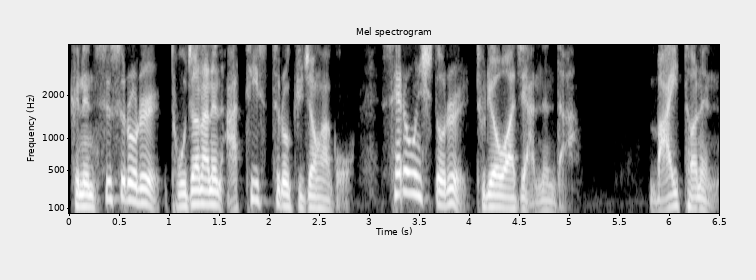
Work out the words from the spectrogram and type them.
그는 스스로를 도전하는 아티스트로 규정하고 새로운 시도를 두려워하지 않는다. 마이터는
